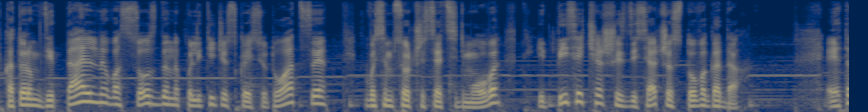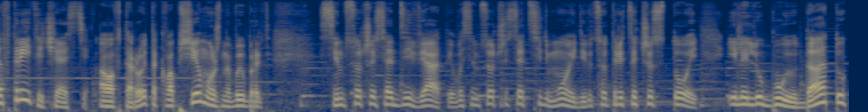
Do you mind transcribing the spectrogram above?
в котором детально воссоздана политическая ситуация 867 и 1066 годах. Это в третьей части, а во второй так вообще можно выбрать 769, 867, 936 или любую дату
